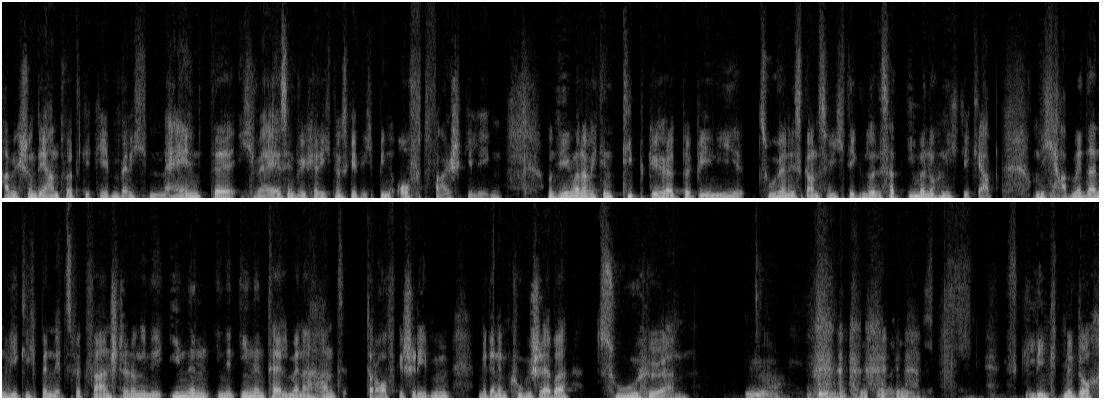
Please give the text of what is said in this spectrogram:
habe ich schon die Antwort gegeben, weil ich meinte, ich weiß, in welche Richtung es geht. Ich bin oft falsch gelegen. Und irgendwann habe ich den Tipp gehört bei BNI, zuhören ist ganz wichtig, nur das hat immer noch nicht geklappt. Und ich habe mir dann wirklich bei Netzwerkveranstaltungen in, den Innen, in den Innenteil meiner Hand draufgeschrieben mit einem Kugelschreiber zuhören. Ja. Es gelingt mir doch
